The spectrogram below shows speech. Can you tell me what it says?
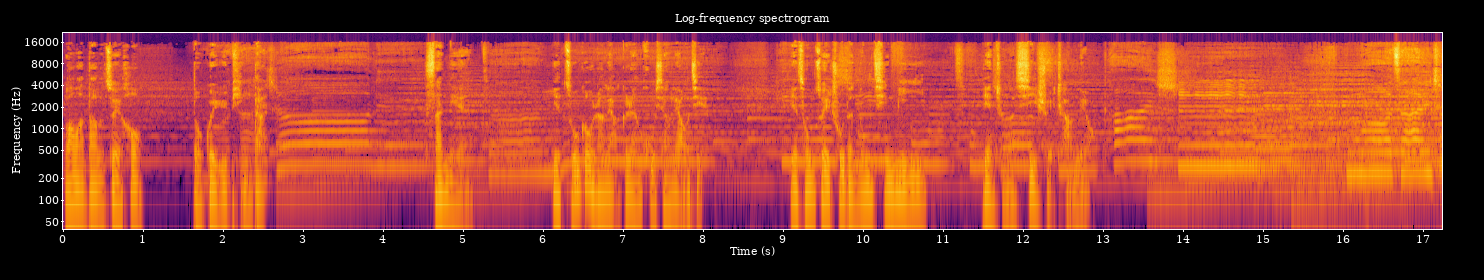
往往到了最后，都归于平淡。三年，也足够让两个人互相了解。也从最初的浓情蜜意，变成了细水长流。我在这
